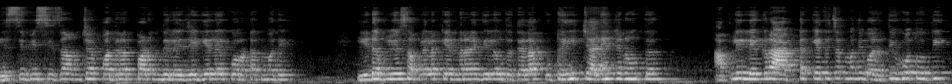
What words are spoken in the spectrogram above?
एससीबीसीचं आमच्या पदरात पाडून दिलंय जे गेलंय कोर्टात मध्ये. ईडब्ल्यू एस आपल्याला केंद्राने दिलं होतं त्याला कुठेही चॅलेंज नव्हतं. आपली लेकरं आठ टक्के त्याच्यातमध्ये भरती होत होती.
